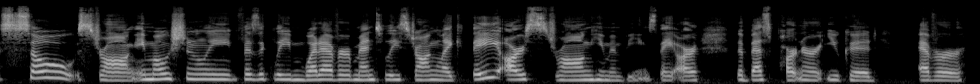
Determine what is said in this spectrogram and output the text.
so strong, emotionally, physically, whatever, mentally strong. Like they are strong human beings. They are the best partner you could ever,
